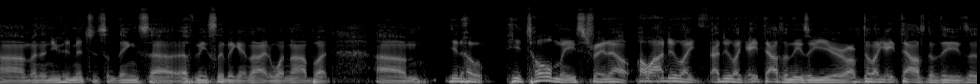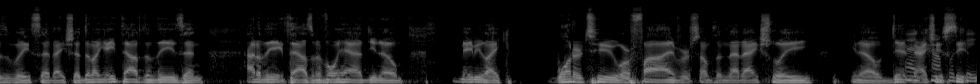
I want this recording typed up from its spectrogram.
Um, and then you had mentioned some things uh, of me sleeping at night and whatnot. But um, you know, he told me straight out, "Oh, I do like I do like eight thousand of these a year. I've done like eight thousand of these." Is what he said. Actually, I've done like eight thousand of these, and out of the eight thousand, I've only had you know maybe like one or two or five or something that actually you know didn't Had actually see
